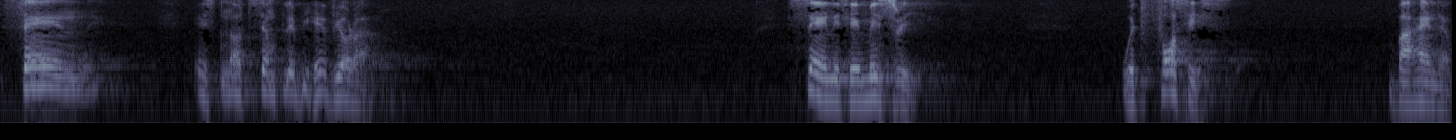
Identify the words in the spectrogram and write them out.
Sin is not simply behavioral. Sin is a mystery with forces behind them.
